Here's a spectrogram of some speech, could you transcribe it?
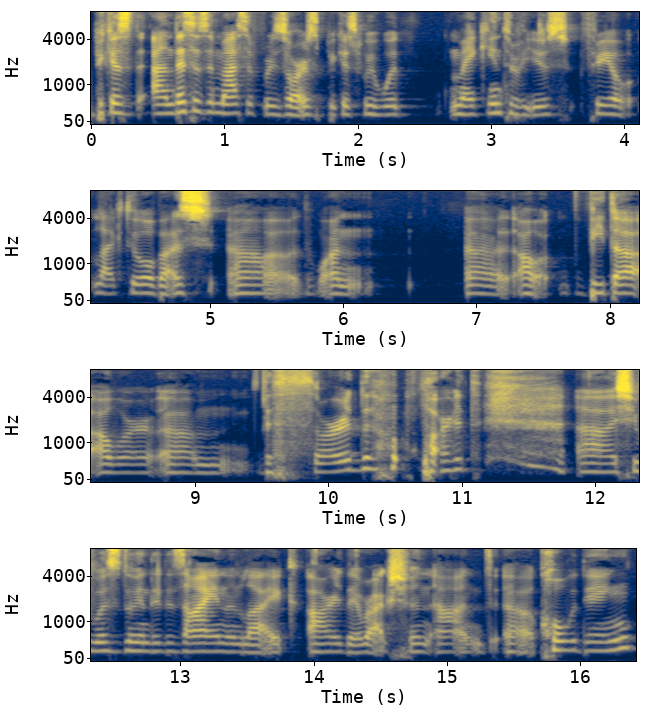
because, and this is a massive resource because we would make interviews, three, like two of us, uh, one uh, our Vita, our um, the third part, uh, she was doing the design and like art direction and uh, coding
